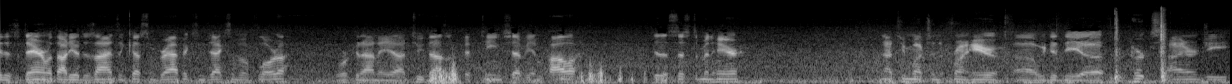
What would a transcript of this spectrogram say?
this is Darren with Audio Designs and Custom Graphics in Jacksonville, Florida. Working on a uh, 2015 Chevy Impala. Did a system in here. Not too much in the front here. Uh, we did the uh, Hertz Energy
